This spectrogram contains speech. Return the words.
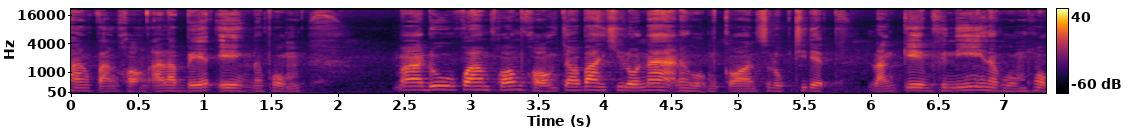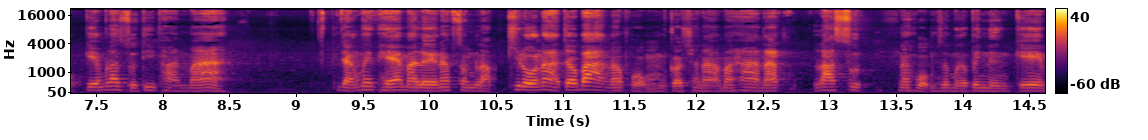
ทางฝั่งของอาราเบสเองนะผม มาดูความพร้อมของเจ้าบ้านคิโรนานะผมก่อนสรุปทีเด็ดหลังเกมคืนนี้นะผม 6 เกมล่าสุดที่ผ่านมา ยังไม่แพ้มาเลยนะครับสำหรับคิโรนาเจ้าบ้านนะผมก็ชนะมา 5 นัดล่าสุดนะผมเสมอเป็น 1 เกม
